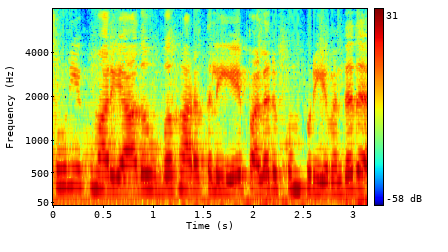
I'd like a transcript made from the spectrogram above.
சூரியகுமார் யாதவ் விவகாரத்திலேயே பலருக்கும் புரிய வந்தது.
